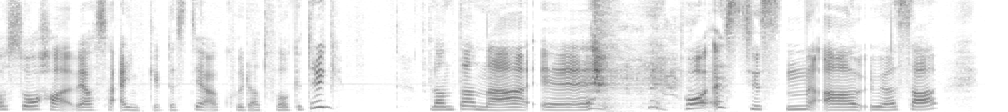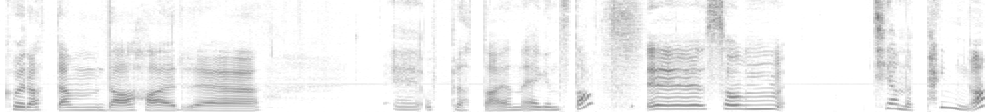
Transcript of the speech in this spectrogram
Og så har vi altså enkelte steder hvor at folk er trygge. Blant annet eh, på østkysten av USA, hvor at de da har eh, oppretta en egen stat eh, som tjener penger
